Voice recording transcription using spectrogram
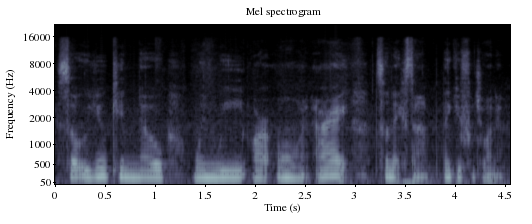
so you can know when we are on. All right, till next time. Thank you for joining.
